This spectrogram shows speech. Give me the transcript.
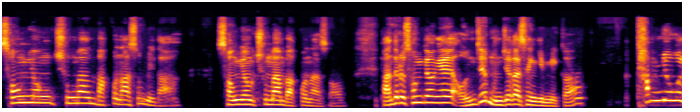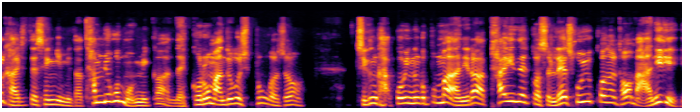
성령 충만 받고 나서입니다. 성령 충만 받고 나서. 반대로 성경에 언제 문제가 생깁니까? 탐욕을 가질 때 생깁니다. 탐욕은 뭡니까? 내 거로 만들고 싶은 거죠. 지금 갖고 있는 것뿐만 아니라 타인의 것을 내 소유권을 더 많이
